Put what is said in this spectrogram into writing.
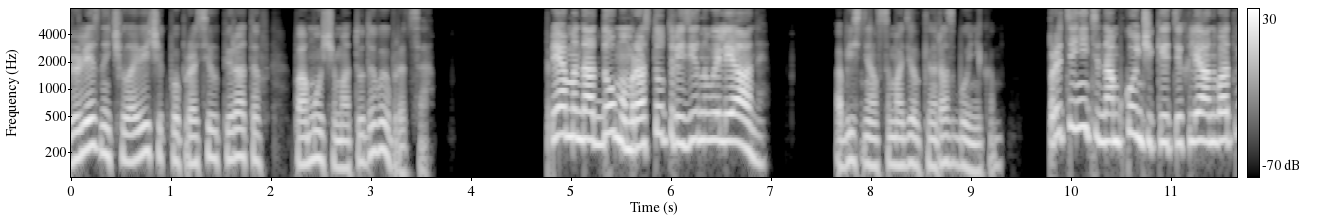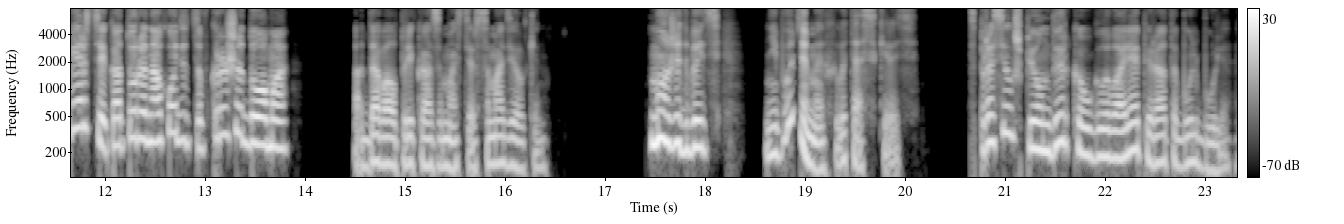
Железный Человечек попросил пиратов помочь им оттуда выбраться. «Прямо над домом растут резиновые лианы объяснял Самоделкин разбойникам. «Протяните нам кончики этих лиан в отверстие, которое находится в крыше дома», — отдавал приказы мастер Самоделкин. «Может быть, не будем их вытаскивать?» — спросил шпион Дырка у главаря пирата Бульбуля.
